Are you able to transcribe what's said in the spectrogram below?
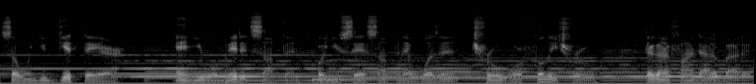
So when you get there and you omitted something or you said something that wasn't true or fully true, they're going to find out about it.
